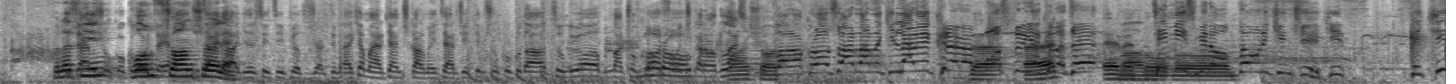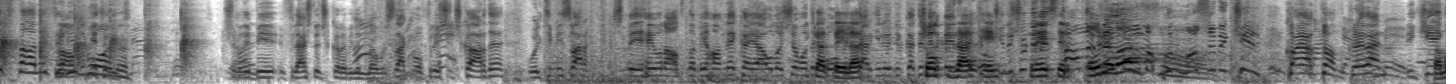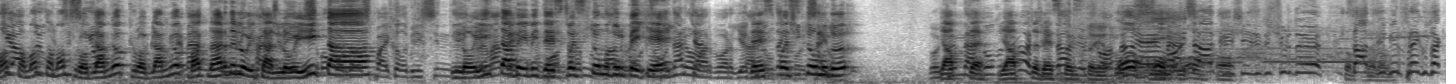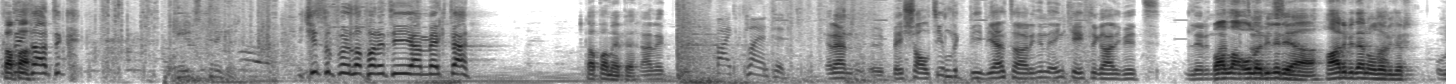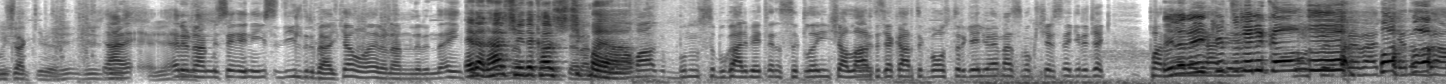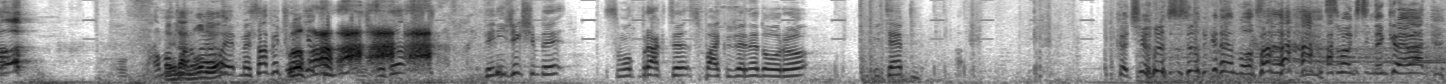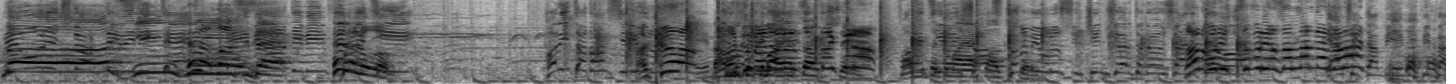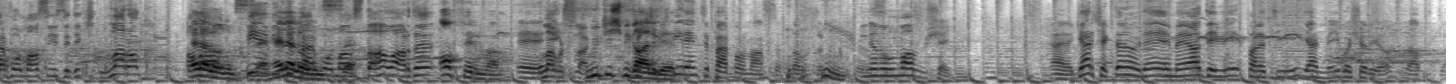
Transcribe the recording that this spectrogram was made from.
Fnatic'in ortaya. şu an şöyle. gelirse TP atacaktı belki ama erken çıkarmayı tercih etti. Bir Shokoku daha atılıyor. Bunlar çok Larok. çıkaramadılar. Larok Rose arda arda killer ve Kreven Güzel. Monster'ı yakaladı. Evet. Temiz bir roundda 12. 8. 8 tane seri puanı. Şimdi bir flash da çıkarabilir Loverslack. O flash'ı çıkardı. Ultimiz var. Şimdi Heaven altında bir hamle kayağa ulaşamadık. Dikkat beyler. Geliyor. Dikkat Çok güzel. Trade'leri. O ne lan? Bu nasıl bir kill? Kayaktan. Kreven 2-2 Tamam tamam tamam problem yok problem yok. Bak nerede Loita? Loita. Loita baby, Despacito mudur peki? Despacito mudur? Yaptı, yaptı Despacito'yu. Oh, oh, oh, oh. Düşürdü. Çok Sadece bir frag uzaklıktayız Kapa. artık. 2-0'la fanatiği yenmekten. Kapa map'i. Yani Spike planted. Eren e, 5-6 yıllık BBL tarihinin en keyifli galibiyetlerinden Valla bir olabilir tanesi. ya. Harbiden olabilir. Olacak gibi. Yani en önemlisi en iyisi değildir belki ama en önemlilerinde en Eren her keyiflilerinden şeyde karşı tanesi çıkma ya. Ama bunun sı- bu galibiyetlerin sıklığı inşallah Evet. artacak artık. Boster geliyor hemen smoke içerisine girecek. Paranoya Beyler en kötüleri kaldı. Boster Yanında. Ama Beyler, ne oluyor? mesafe çok yakın. o da deneyecek şimdi. Smoke bıraktı Spike üzerine doğru. Bir tep. Kaçıyoruz. Boston smoke içinde Kreven. Ve 13-4 ile birlikte. Helal lan size. Helal oğlum. Haritadan siliyoruz. Ben bu Takım takımı ayakta alkışlarım. Ben bu Fatih'e takımı ayakta şans alkışlarım. tanımıyoruz. İkinci haritada özellikle. Lan ama 13-0 yazanlar nerede lan? Gerçekten bir MVP performansı izledik. Larok. Helal oğlum size, Bir helal oğlum performans size. daha vardı. Aferin lan. Ee, Lovers Rock. Müthiş bir 8 galibiyet. bir enti performansı. Lovers'ın. İnanılmaz bir şey. Yani gerçekten öyle EMEA devi fanatiği yenmeyi başarıyor rahatlıkla.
